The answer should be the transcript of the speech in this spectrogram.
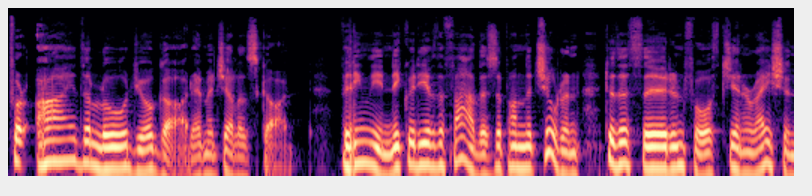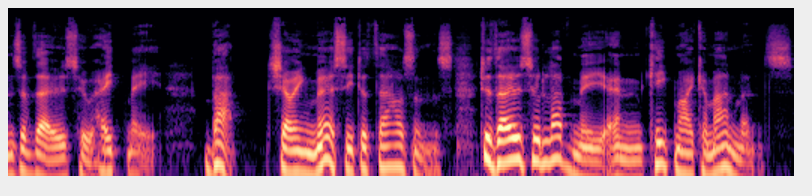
For I, the Lord your God, am a jealous God visiting the iniquity of the fathers upon the children to the third and fourth generations of those who hate me, but showing mercy to thousands, to those who love me and keep my commandments.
